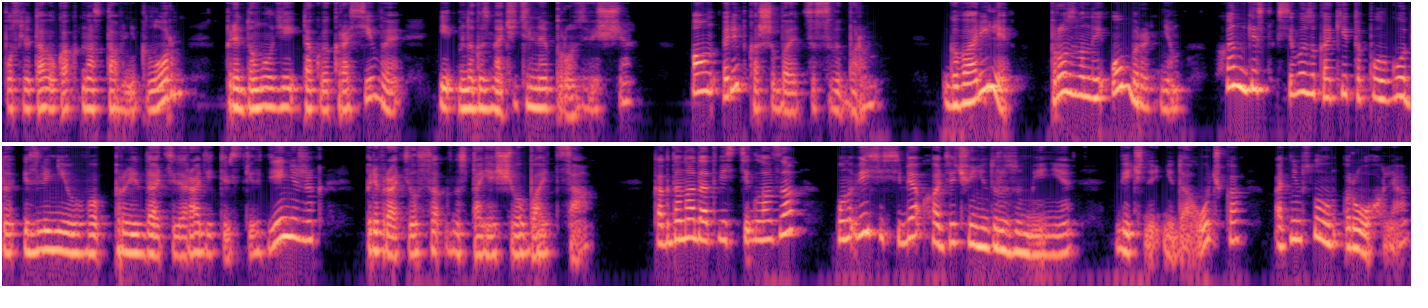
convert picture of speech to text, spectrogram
после того, как наставник Лорн придумал ей такое красивое и многозначительное прозвище. А он редко ошибается с выбором. Говорили, прозванный оборотнем, Хенгест всего за какие-то полгода из ленивого проедателя родительских денежек превратился в настоящего бойца. Когда надо отвести глаза, он весь из себя ходячее недоразумение, вечный недоучка, одним словом, рохля.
